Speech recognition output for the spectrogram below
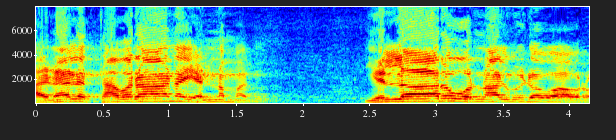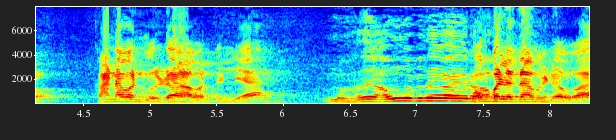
அதனால தவறான எண்ணம் அது. எல்லாரும் ஒரு நாள் விடோவா ஆகிறோம் கணவன் விடோ ஆகிறது இல்லையா? அவங்க பொம்பளை தான் விடோவா?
